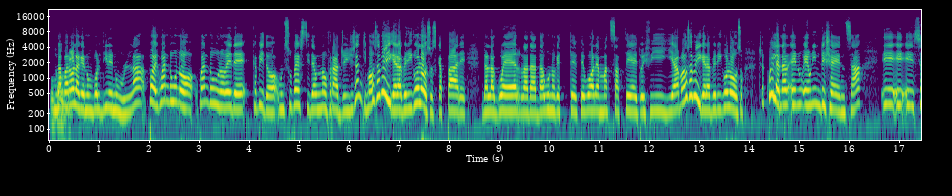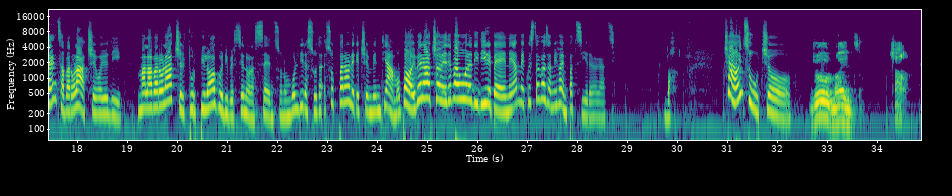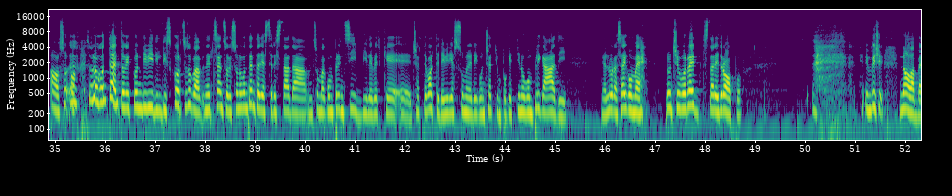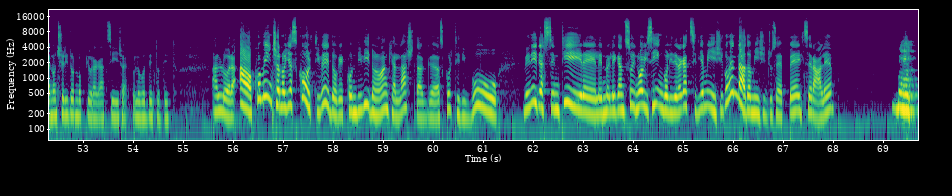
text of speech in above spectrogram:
una parola che non vuol dire nulla, poi quando uno, quando uno vede, capito, un superstite a un naufragio, dice, senti, ma lo sapevi che era pericoloso scappare dalla guerra, da, da uno che te, te vuole ammazzare te e ai tuoi figli, ah, ma lo sapevi che era pericoloso? Cioè quella è, una- è è un'indecenza e, e- e senza parolacce, voglio dire. Ma la parolaccia e il turpiloquio di per sé non ha senso, non vuol dire assolutamente. Sono parole che ci inventiamo. Poi, però, ci avete paura di dire pene. A me questa cosa mi fa impazzire, ragazzi. Boh. Ciao, Insuccio. Buongiorno Enzo, ciao. Oh, so- eh, sono contento che condividi il discorso, sopra, nel senso che sono contenta di essere stata insomma comprensibile perché eh, certe volte devi riassumere dei concetti un pochettino complicati e allora sai com'è, non ci vorrei stare troppo. Invece, no, vabbè, non ci ritorno più, ragazzi. Cioè, quello che ho detto, ho detto. Allora, ah, oh, cominciano gli ascolti. Vedo che condividono anche all'hashtag Ascolti TV. Venite a sentire le, le canzoni, i nuovi singoli dei ragazzi di Amici. Com'è andato, Amici, Giuseppe? Il serale? Beh,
